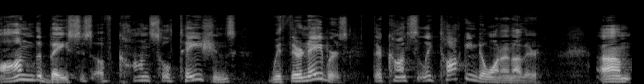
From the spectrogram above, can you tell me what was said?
on the basis of consultations with their neighbors. They're constantly talking to one another. Um,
